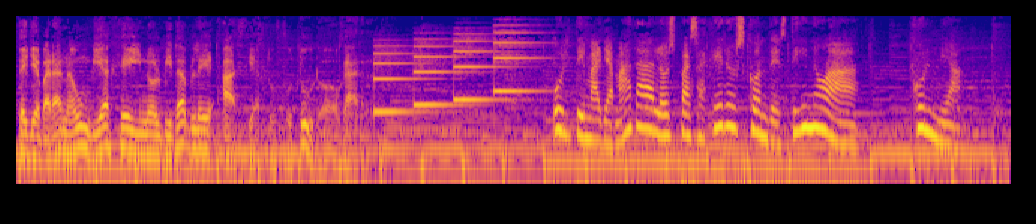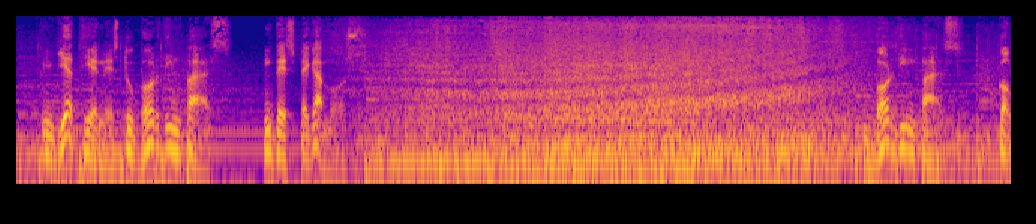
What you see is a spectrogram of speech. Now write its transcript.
te llevarán a un viaje inolvidable hacia tu futuro hogar. Última llamada a los pasajeros con destino a Culmia. Ya tienes tu boarding pass. Despegamos. Boarding Pass con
